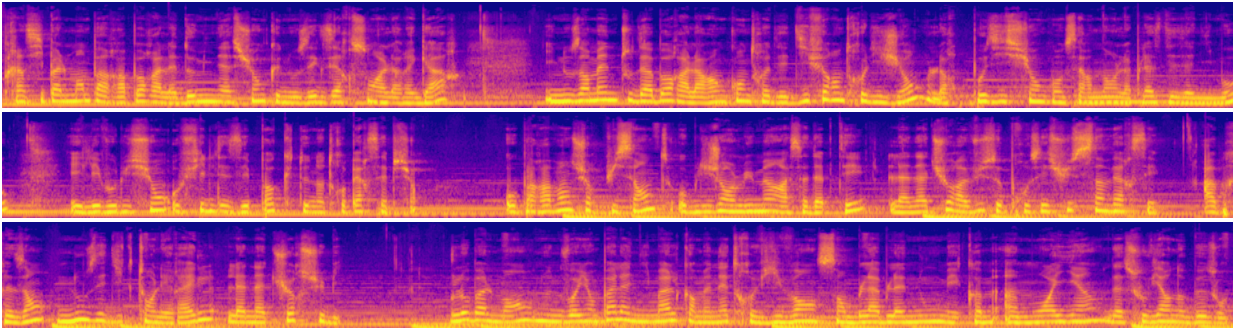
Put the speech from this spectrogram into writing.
principalement par rapport à la domination que nous exerçons à leur égard, il nous emmène tout d'abord à la rencontre des différentes religions, leur position concernant la place des animaux et l'évolution au fil des époques de notre perception. Auparavant surpuissante, obligeant l'humain à s'adapter, la nature a vu ce processus s'inverser. À présent, nous édictons les règles, la nature subit. Globalement, nous ne voyons pas l'animal comme un être vivant semblable à nous, mais comme un moyen d'assouvir nos besoins.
